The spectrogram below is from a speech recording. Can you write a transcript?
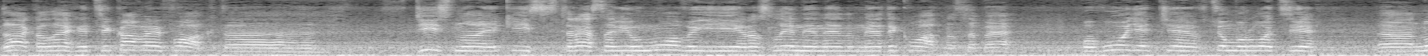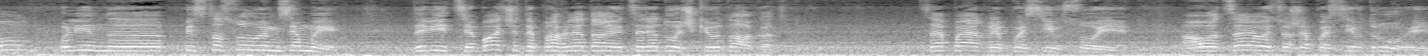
Так, колеги, цікавий факт. Е, Дійсно, якісь стресові умови і рослини неадекватно себе поводять в цьому році. Е, Ну, блін, е, підстосовуємося ми. Дивіться, бачите, проглядаються рядочки отак от. Це перший посів сої. А оце ось уже посів другий.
